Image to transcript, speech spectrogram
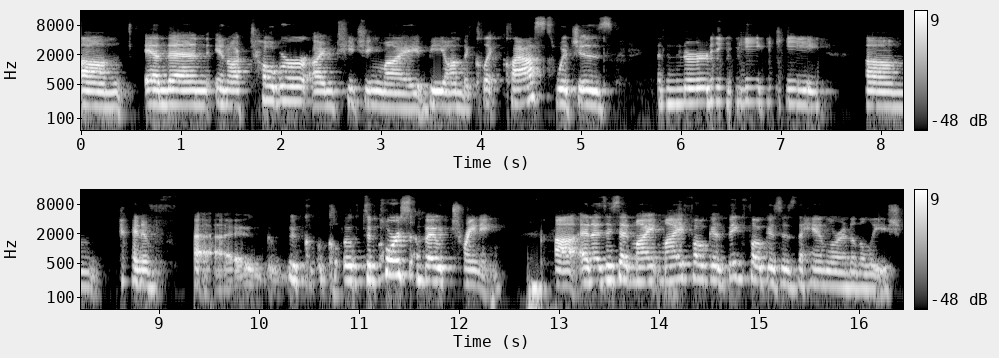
Um, and then in October, I'm teaching my Beyond the Click class, which is a nerdy, geeky um, kind of uh, it's a course about training. Uh, and as I said, my my focus, big focus, is the handler end of the leash.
